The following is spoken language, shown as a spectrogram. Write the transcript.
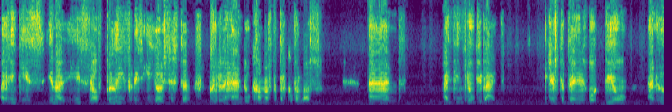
I think his, you know, his self belief and his ego system couldn't handle coming off the back of a loss, and I think he'll be back. It just depends what deal and who.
